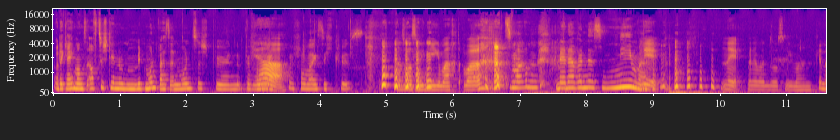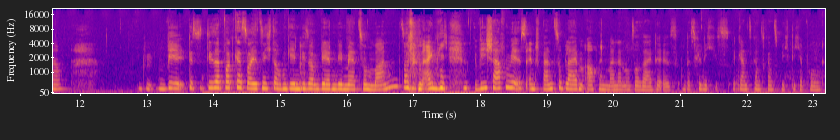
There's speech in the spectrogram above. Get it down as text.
oder gleich morgens aufzustehen und mit Mundwasser in den Mund zu spülen, bevor, ja. man, bevor man sich küsst. Also was habe ich nie gemacht, aber... Das machen Männer würden das nie machen. Nee, nee Das nie machen. Genau. Wir, das, dieser Podcast soll jetzt nicht darum gehen, wie werden wir mehr zum Mann, sondern eigentlich, wie schaffen wir es, entspannt zu bleiben, auch wenn Mann an unserer Seite ist. Und das finde ich ist ein ganz, ganz, ganz wichtiger Punkt.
